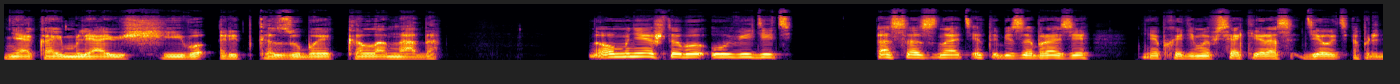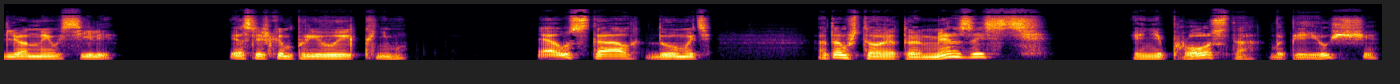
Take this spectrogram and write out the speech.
не окаймляющая его редкозубая колоннада. Но мне, чтобы увидеть, осознать это безобразие, необходимо всякий раз делать определенные усилия. Я слишком привык к нему. Я устал думать о том, что это мерзость и не просто вопиющая,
